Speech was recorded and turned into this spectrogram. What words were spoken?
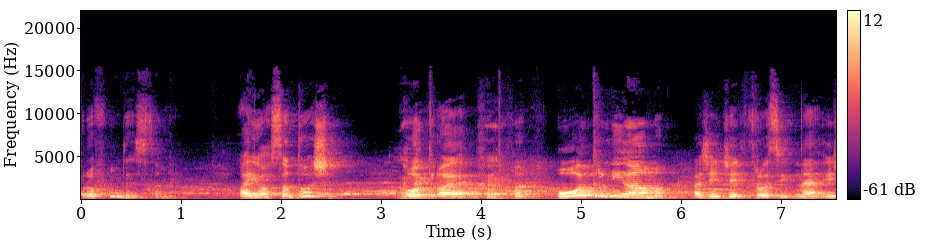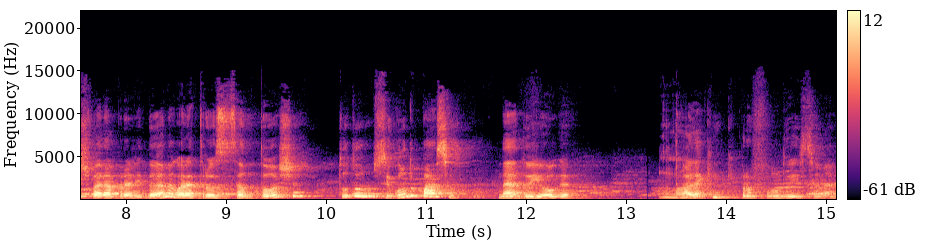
Profundo isso também. Aí, ó, Santosha. Outro, é, outro Niyama. A gente, ele trouxe, né, Ishvara Pranidhana, agora trouxe Santosha. Tudo segundo passo, né, do yoga. Não. Olha que, que profundo isso, né?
